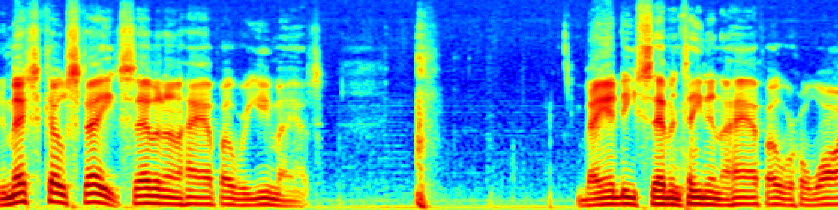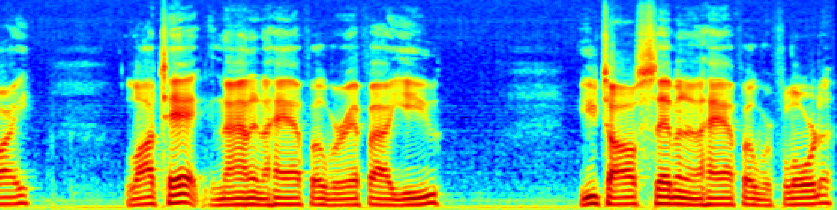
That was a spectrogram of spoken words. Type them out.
New Mexico State seven and a half over UMass. Vandy 17 and a half over Hawaii. La Tech nine and a half over FIU. Utah seven and a half over Florida.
